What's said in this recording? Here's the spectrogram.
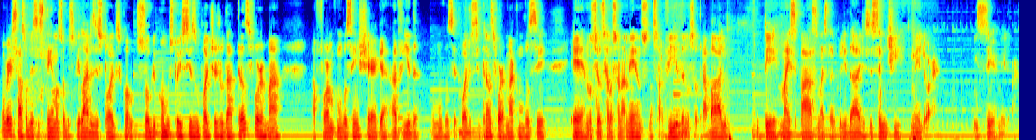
conversar sobre esses temas, sobre os pilares estoicos, sobre como o estoicismo pode te ajudar a transformar a forma como você enxerga a vida, como você pode se transformar, como você é nos seus relacionamentos, na sua vida, no seu trabalho, ter mais paz, mais tranquilidade, se sentir melhor e ser melhor.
